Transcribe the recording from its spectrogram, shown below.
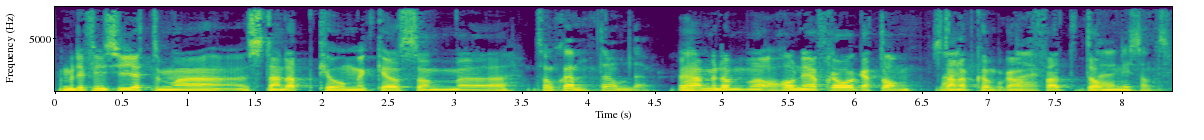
Ja, men det finns ju jättemånga stand-up-komiker som... äh, Som skämtar om det. Ja, men de, har ni frågat dem? Stand-up-komikerna? För att de... Nej, det är sant.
